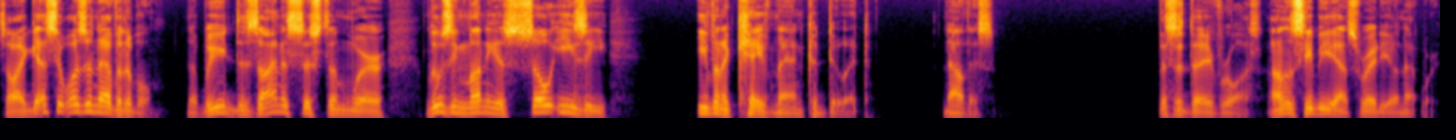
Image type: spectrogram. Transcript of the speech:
So I guess it was inevitable that we'd design a system where losing money is so easy, even a caveman could do it. Now, this. This is Dave Ross on the CBS Radio Network.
